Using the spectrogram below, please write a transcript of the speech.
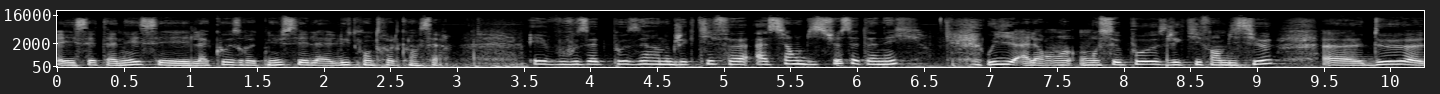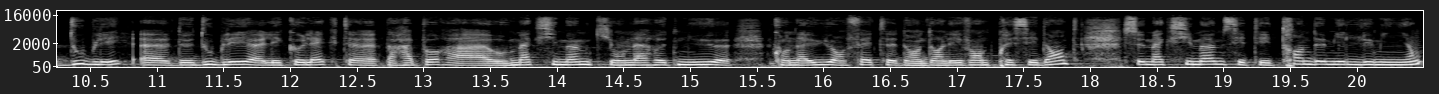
Et cette année, c'est la cause retenue, c'est la lutte contre le cancer. Et vous vous êtes posé un objectif assez ambitieux cette année? Oui, alors on, on se pose objectif ambitieux euh, de doubler, euh, de doubler les collectes par rapport à, au maximum qu'on a retenu, qu'on a eu en fait dans, dans les ventes précédentes. Ce maximum, c'était 32 000 lumignons,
